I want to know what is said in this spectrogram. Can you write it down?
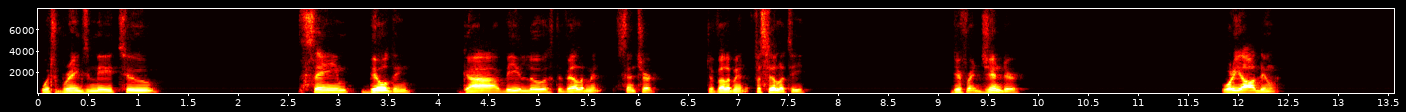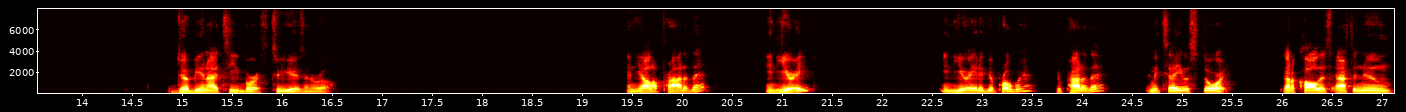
which brings me to the same building, Guy V. Lewis Development Center, Development Facility, different gender. What are y'all doing? WNIT berth two years in a row. And y'all are proud of that in year eight? In year eight of your program? You're proud of that? Let me tell you a story. Got a call this afternoon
